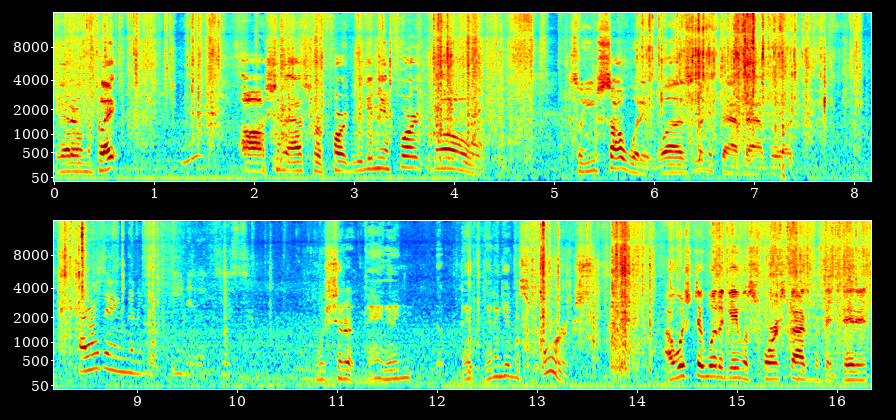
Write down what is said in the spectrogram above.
you got it on the plate. Mm-hmm. Oh, I should have asked for a fork. Did they give me a fork? No. So you saw what it was. Look at that bad boy. I don't think I'm gonna get eat it like this. We should have. Dang, they didn't. They, they didn't give us forks. I wish they would have gave us forks, guys, but they didn't.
